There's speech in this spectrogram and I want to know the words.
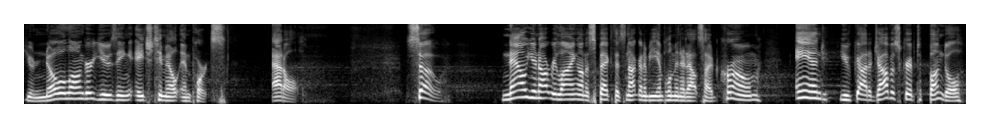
you're no longer using HTML imports at all. So now you're not relying on a spec that's not going to be implemented outside Chrome, and you've got a JavaScript bundle,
